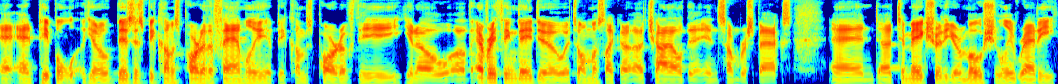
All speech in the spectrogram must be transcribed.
and, and, people you know business becomes part of the family it becomes part of the you know of everything they do. It's almost like a, a child in, in, some respects. And uh, to make sure that you're emotionally ready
